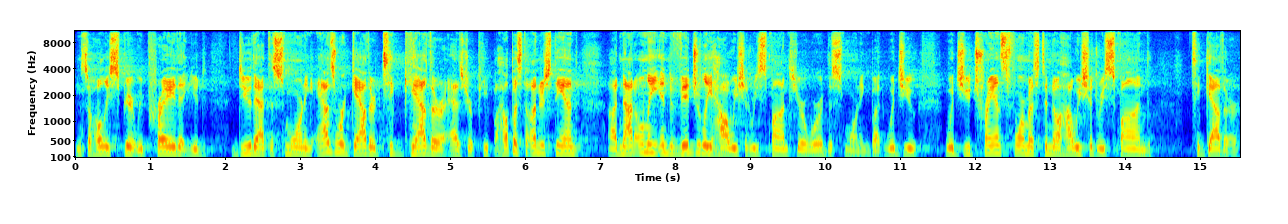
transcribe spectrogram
And so, Holy Spirit, we pray that you'd do that this morning as we're gathered together as your people. Help us to understand uh, not only individually how we should respond to your word this morning, but would you, would you transform us to know how we should respond together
